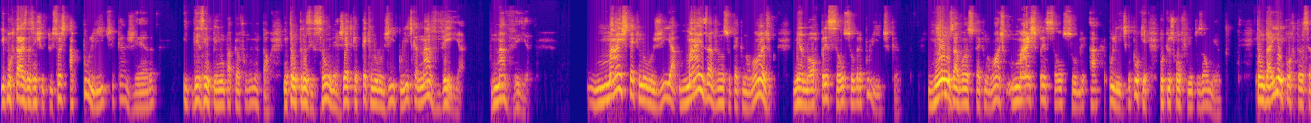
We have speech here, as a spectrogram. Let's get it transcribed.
E por trás das instituições, a política gera e desempenha um papel fundamental. Então, transição energética é tecnologia e política na veia. na veia. Mais tecnologia, mais avanço tecnológico, menor pressão sobre a política. Menos avanço tecnológico, mais pressão sobre a política. Por quê? Porque os conflitos aumentam. Então, daí a importância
